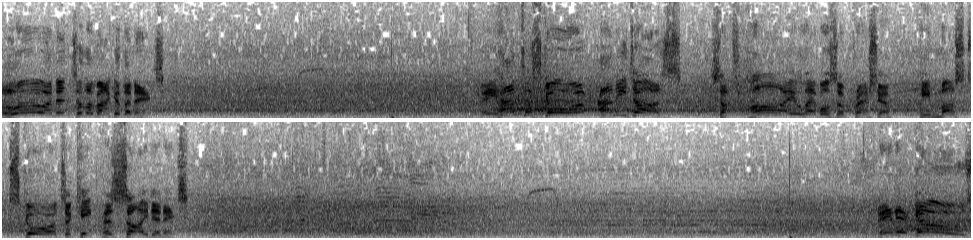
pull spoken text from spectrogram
Low and into the back of the net. He had to score, and he does. Such high levels of pressure. He must score to keep his side in it. In it goes.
